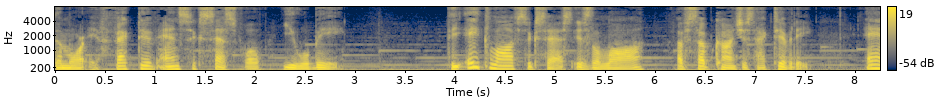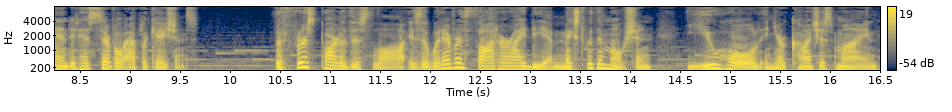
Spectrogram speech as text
the more effective and successful you will be. The eighth law of success is the law of subconscious activity, and it has several applications. The first part of this law is that whatever thought or idea mixed with emotion you hold in your conscious mind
